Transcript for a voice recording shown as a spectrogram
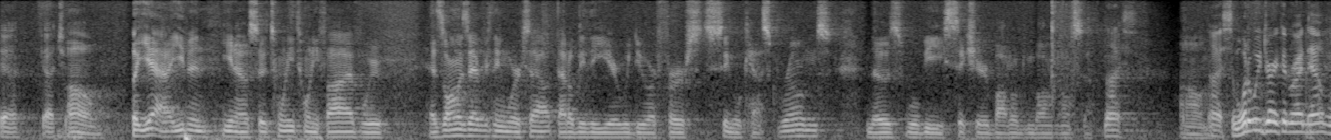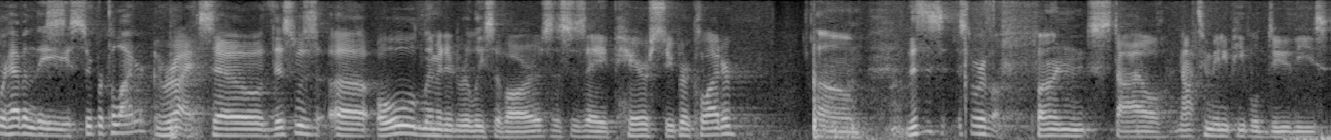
Yeah, gotcha. Um, but yeah, even you know, so 2025, we're as long as everything works out, that'll be the year we do our first single cask rums. And those will be six year bottled in bond also. nice, Um, nice. And what are we drinking right now? We're having the Super Collider. Right. So this was a old limited release of ours. This is a pear super collider. Um, this is sort of a fun style. Not too many people do these.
